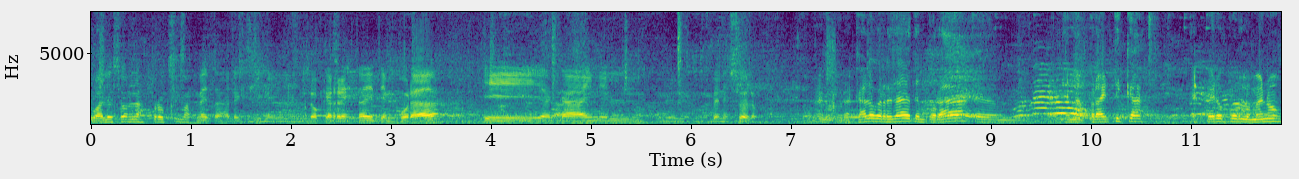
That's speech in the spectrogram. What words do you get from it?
¿Cuáles son las próximas metas, Alexis, en lo que resta de temporada eh, acá en, el, en Venezuela? Bueno, por acá lo que resta de temporada, eh, en la práctica, espero por lo menos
